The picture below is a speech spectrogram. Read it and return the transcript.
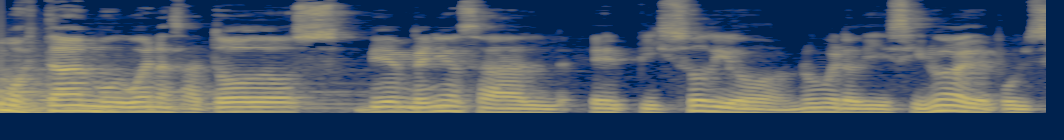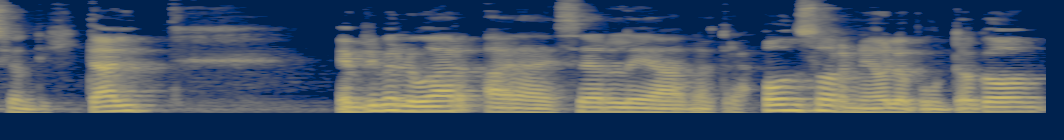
¿Cómo están? Muy buenas a todos. Bienvenidos al episodio número 19 de Pulsión Digital. En primer lugar, agradecerle a nuestro sponsor, neolo.com,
